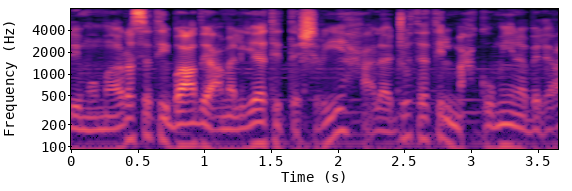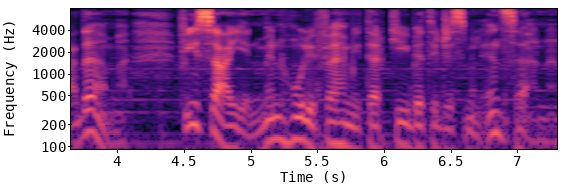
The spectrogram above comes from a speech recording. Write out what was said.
لممارسة بعض عمليات التشريح على جثث المحكومين بالإعدام في سعي منه لفهم تركيبة جسم الإنسان.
